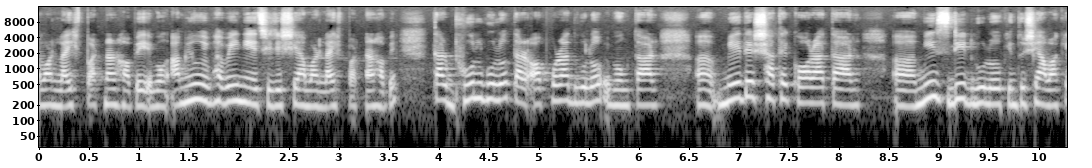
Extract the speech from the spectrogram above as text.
আমার লাইফ পার্টনার হবে এবং আমিও এভাবেই নিয়েছি যে সে আমার লাইফ পার্টনার হবে। তার ভুলগুলো, তার অপরাধগুলো এবং তার মেয়েদের সাথে করা, তার মিসডিডগুলো কিন্তু সে আমাকে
